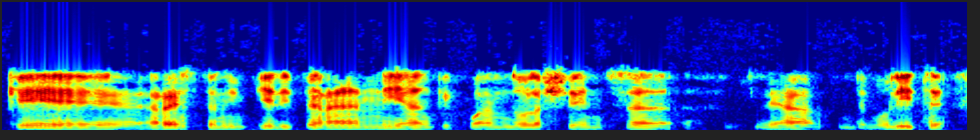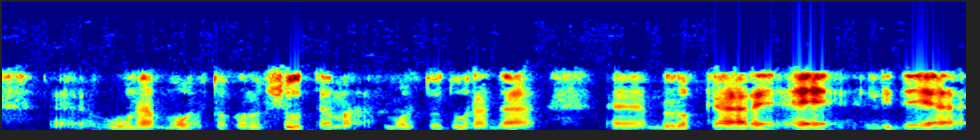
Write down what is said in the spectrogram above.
che restano in piedi per anni anche quando la scienza le ha demolite, eh, una molto conosciuta ma molto dura da eh, bloccare è l'idea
